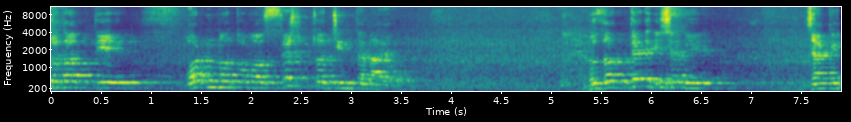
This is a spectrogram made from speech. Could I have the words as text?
শতাব্দীর অন্যতম শ্রেষ্ঠ চিন্তানায়ক মুজাদ্দেদ হিসেবে যাকে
